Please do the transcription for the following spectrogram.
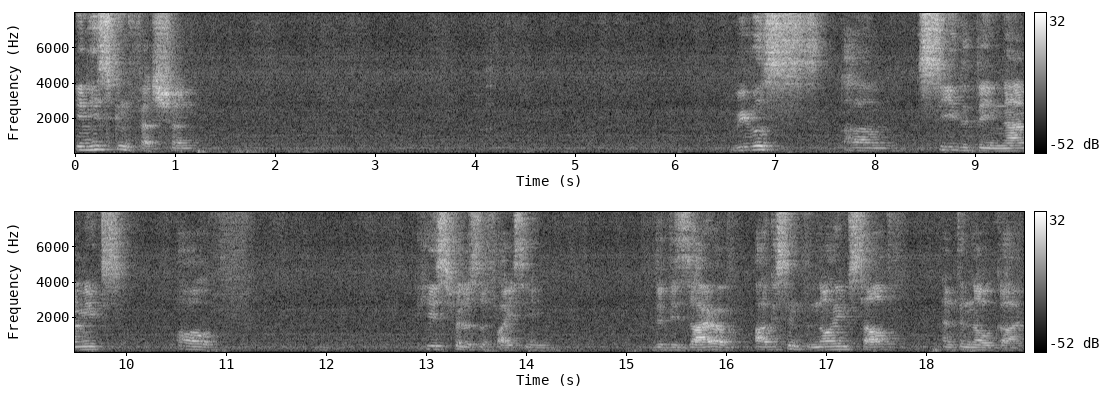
In his confession, we will um, see the dynamics of his philosophizing, the desire of Augustine to know himself and to know God.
